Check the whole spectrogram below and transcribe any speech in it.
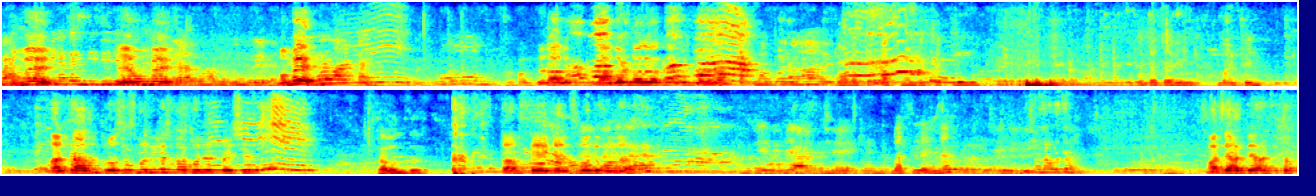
मम्मी. ए मम्मी मम्मी ते नाग- नागोटवाले नागोटवाले ना? अरे ते अजून प्रोसेस मध्ये कसे दाखवले पैसे? काय बोलतो थांब ते कॅन्सल होते पुन्हा. चला उठा. हात दे हात दे हात दे थांब.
